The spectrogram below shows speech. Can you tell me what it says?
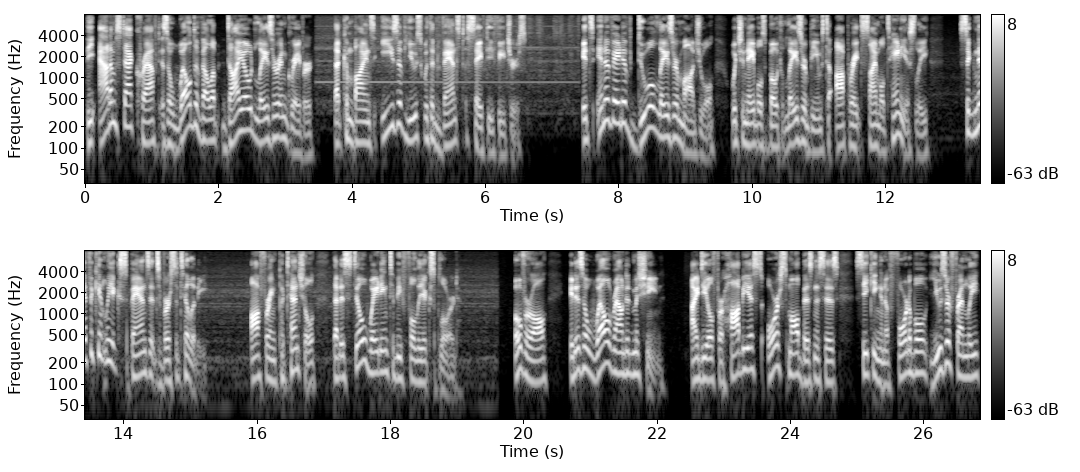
the AtomStack Kraft is a well-developed diode laser engraver that combines ease of use with advanced safety features. Its innovative dual laser module, which enables both laser beams to operate simultaneously, significantly expands its versatility offering potential that is still waiting to be fully explored. Overall, it is a well-rounded machine, ideal for hobbyists or small businesses seeking an affordable, user-friendly,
